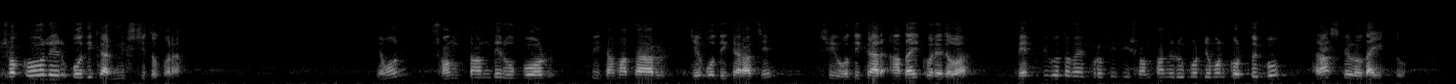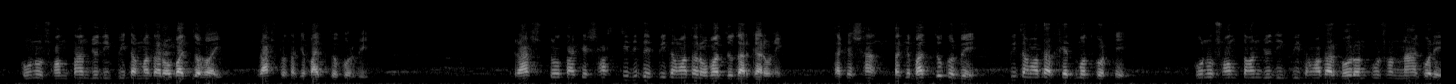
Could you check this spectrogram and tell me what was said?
সকলের অধিকার নিশ্চিত করা। যেমন সন্তানদের উপর পিতামাতার যে অধিকার আছে, সেই অধিকার আদায় করে দেওয়া, ব্যক্তিগতভাবে প্রতিটি সন্তানের উপর যেমন কর্তব্য, রাষ্ট্রেরও দায়িত্ব। কোন সন্তান যদি পিতামাতার অবাধ্য হয়, রাষ্ট্র তাকে বাধ্য করবে। রাষ্ট্র তাকে শাস্তি দিবে পিতামাতার অবাধ্যতার কারণে। তাকে তাকে বাধ্য করবে পিতামাতার খেদমত করতে। কোন সন্তান যদি পিতামাতার ভরণ পোষণ না করে,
